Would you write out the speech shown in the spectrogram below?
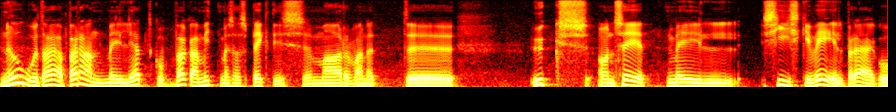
nõukogude aja pärand meil jätkub väga mitmes aspektis, ma arvan, et üks on see, et meil siiski veel praegu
